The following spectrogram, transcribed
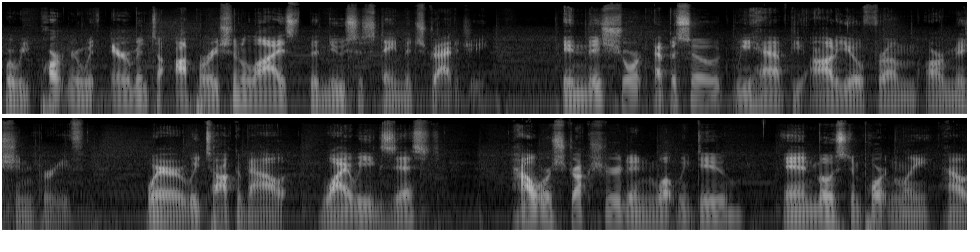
where we partner with airmen to operationalize the new sustainment strategy. In this short episode, we have the audio from our mission brief, where we talk about why we exist, how we're structured and what we do, and most importantly, how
